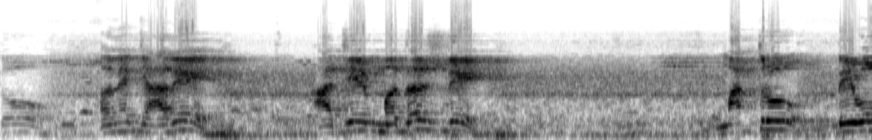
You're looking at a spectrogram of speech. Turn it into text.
તો અને જ્યારે આજે મધર્સ ડે માતૃ દેવો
